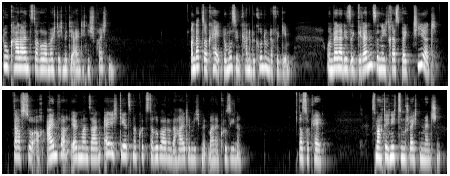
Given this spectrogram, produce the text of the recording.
du Karl-Heinz, darüber möchte ich mit dir eigentlich nicht sprechen. Und that's okay. Du musst ihm keine Begründung dafür geben. Und wenn er diese Grenze nicht respektiert, darfst du auch einfach irgendwann sagen, ey, ich gehe jetzt mal kurz darüber und unterhalte mich mit meiner Cousine. Das ist okay. Es macht dich nicht zum schlechten Menschen.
